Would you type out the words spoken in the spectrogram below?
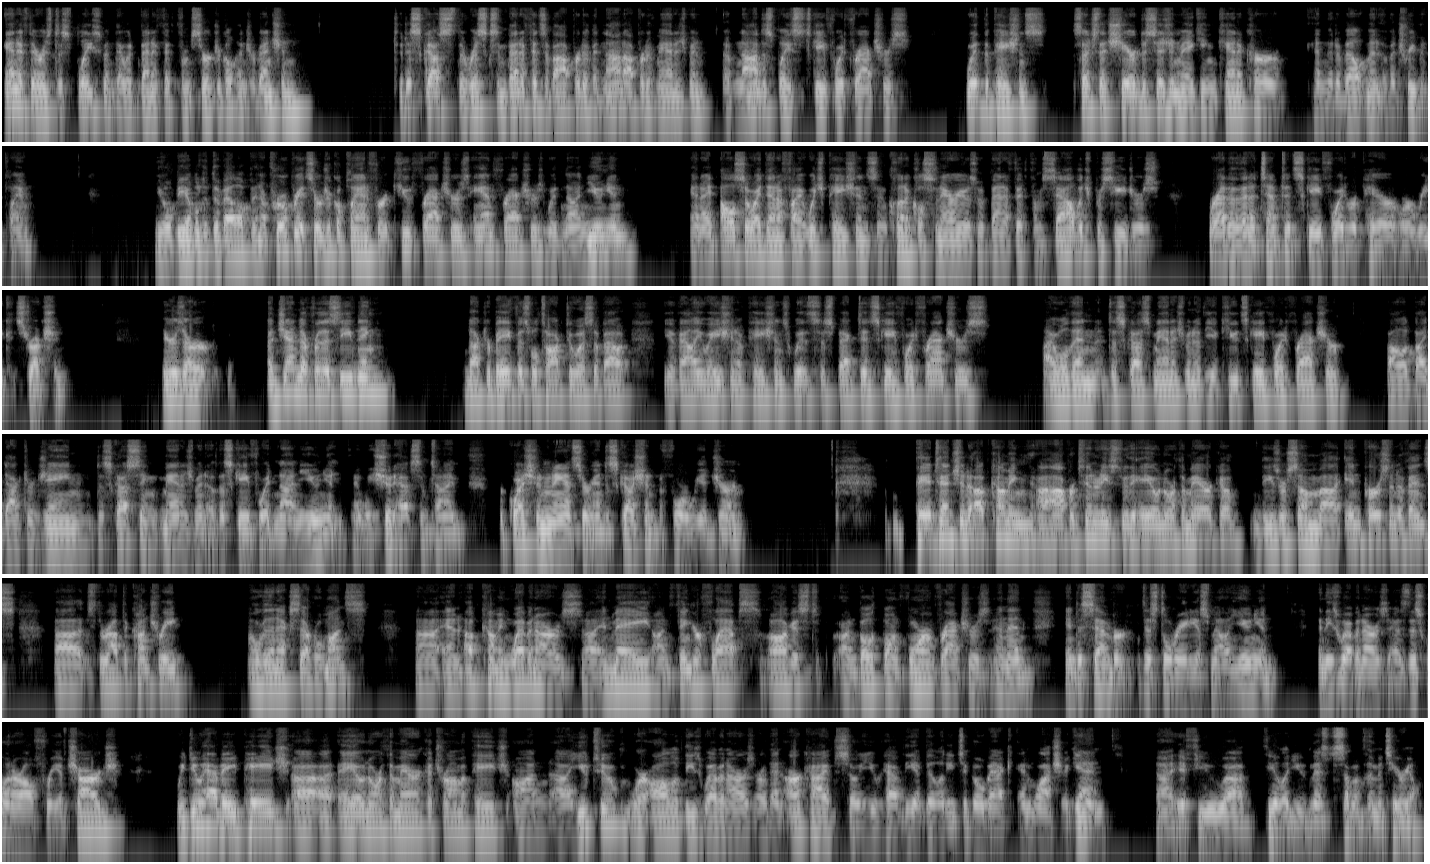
and if there is displacement that would benefit from surgical intervention, to discuss the risks and benefits of operative and non-operative management of non-displaced scaphoid fractures with the patients such that shared decision making can occur in the development of a treatment plan. You will be able to develop an appropriate surgical plan for acute fractures and fractures with non-union, and I'd also identify which patients and clinical scenarios would benefit from salvage procedures rather than attempted scaphoid repair or reconstruction. Here's our agenda for this evening. Dr. Bafus will talk to us about the evaluation of patients with suspected scaphoid fractures, I will then discuss management of the acute scaphoid fracture, followed by Dr. Jain discussing management of the scaphoid non-union. And we should have some time for question and answer and discussion before we adjourn. Pay attention to upcoming uh, opportunities through the AO North America. These are some uh, in-person events uh, throughout the country over the next several months uh, and upcoming webinars uh, in May on finger flaps, August on both bone forearm fractures, and then in December, distal radius malunion. And these webinars, as this one, are all free of charge. We do have a page, uh, AO North America trauma page on uh, YouTube, where all of these webinars are then archived, so you have the ability to go back and watch again uh, if you uh, feel that you've missed some of the material.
